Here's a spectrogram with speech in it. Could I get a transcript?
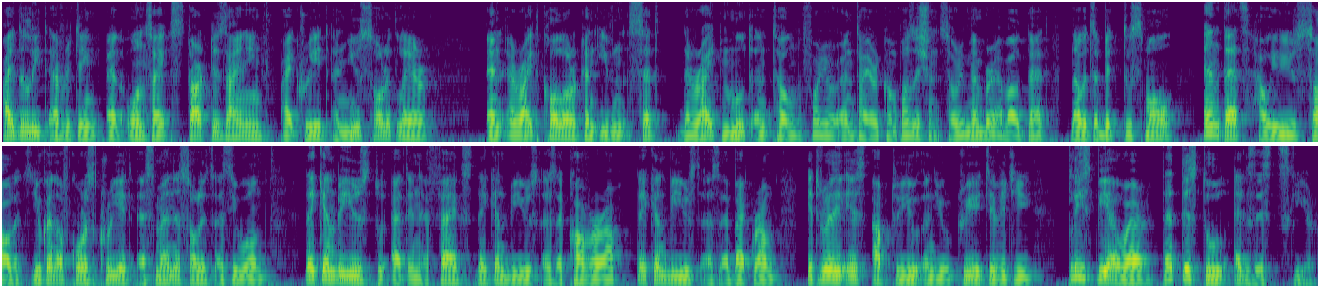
I delete everything and once I start designing I create a new solid layer and a right color can even set the right mood and tone for your entire composition. So remember about that. Now it's a bit too small and that's how you use solids. You can of course create as many solids as you want. They can be used to add in effects, they can be used as a cover up, they can be used as a background. It really is up to you and your creativity Please be aware that this tool exists here.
